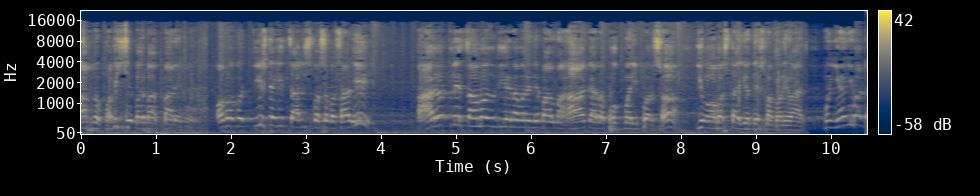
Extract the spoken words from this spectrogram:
आफ्नो भविष्य बर्बाद पारेको अबको तिसदेखि चालिस वर्ष पछाडि भारतले चामल दिएन भने नेपालमा हाहाकार र भोकमरी पर्छ यो अवस्था यो देशमा बन्यो आज म यहीँबाट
